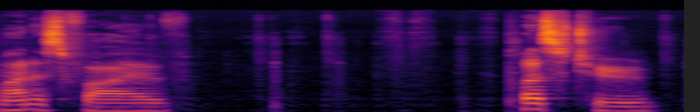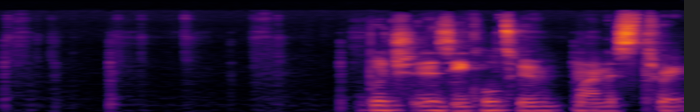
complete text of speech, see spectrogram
minus 5 plus 2, which is equal to minus 3.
